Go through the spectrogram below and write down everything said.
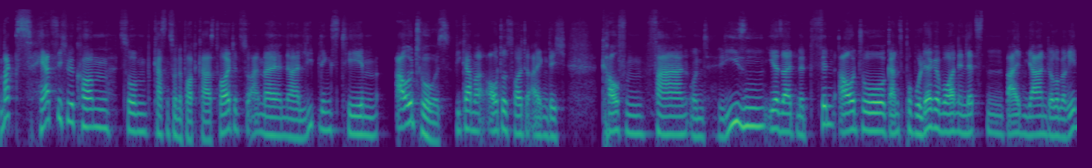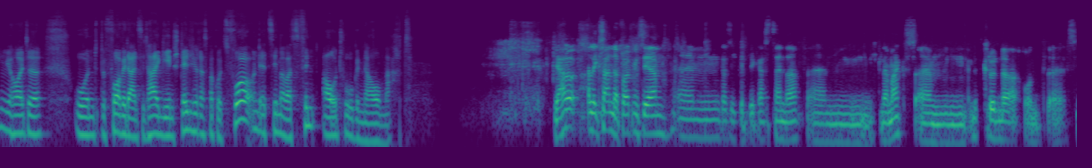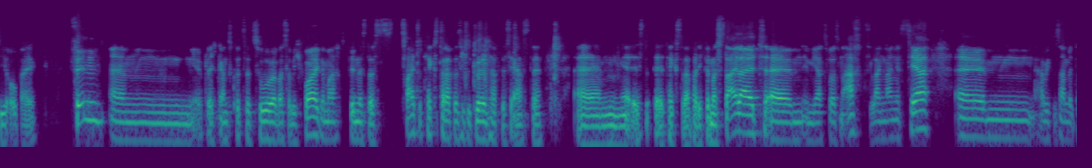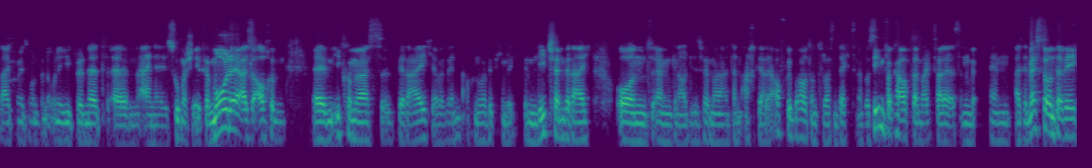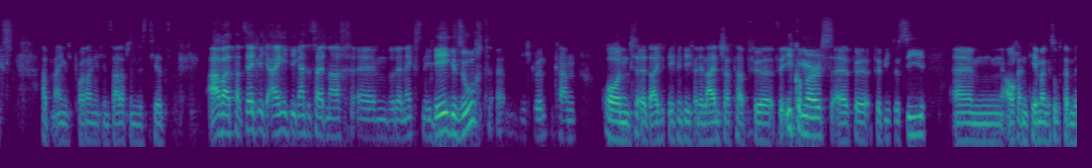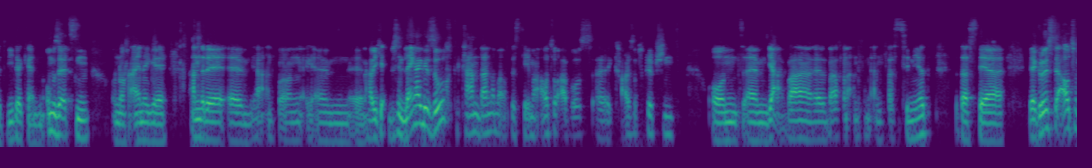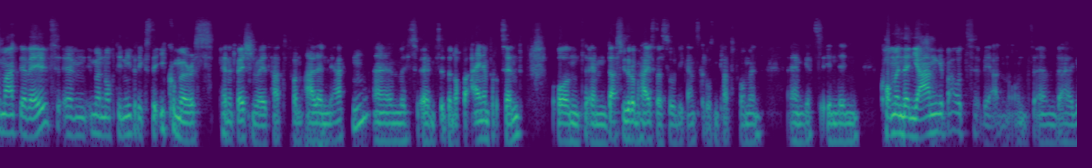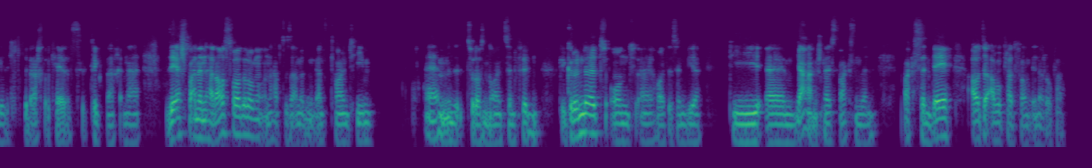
Max, herzlich willkommen zum Kassenzone Podcast. Heute zu einem meiner Lieblingsthemen Autos. Wie kann man Autos heute eigentlich kaufen, fahren und leasen? Ihr seid mit Finn Auto ganz populär geworden in den letzten beiden Jahren. Darüber reden wir heute. Und bevor wir da ins Detail gehen, stell dich euch erstmal kurz vor und erzähl mal, was Finn Auto genau macht. Ja, hallo Alexander, freut mich sehr, ähm, dass ich bitte Gast sein darf. Ähm, ich bin der Max, ähm, Mitgründer und äh, CEO bei Finn, ähm, vielleicht ganz kurz dazu, was habe ich vorher gemacht? Finn ist das zweite Textrad, das ich gegründet habe. Das erste ähm, ist, äh, Textrad war die Firma Stylight ähm, im Jahr 2008, lang, lang ist her. Ähm, habe ich zusammen mit drei Kommilitonen von der Uni gegründet, ähm, eine Suchmaschine für Mode, also auch im ähm, E-Commerce-Bereich, aber wenn auch nur wirklich im Lead-Gen-Bereich. Und ähm, genau diese Firma dann acht Jahre aufgebaut und 2016 aber sieben verkauft. Dann war ich zwei Jahre als, ähm, als Investor unterwegs, habe eigentlich vorrangig in Startups investiert, aber tatsächlich eigentlich die ganze Zeit nach ähm, so der nächsten Idee gesucht, ähm, die ich gründen kann. Und äh, da ich definitiv eine Leidenschaft habe für, für E-Commerce, äh, für, für B2C, ähm, auch ein Thema gesucht habe mit wiederkehrenden Umsätzen und noch einige andere ähm, ja, Anforderungen ähm, äh, habe ich ein bisschen länger gesucht, kam dann aber auf das Thema Auto-Abos, äh, Car Subscriptions und ähm, ja, war, äh, war von Anfang an fasziniert, dass der, der größte Automarkt der Welt ähm, immer noch die niedrigste E-Commerce Penetration Rate hat von allen Märkten. Ähm, wir sind da noch bei einem Prozent. Und ähm, das wiederum heißt, dass so die ganz großen Plattformen ähm, jetzt in den kommenden Jahren gebaut werden. Und ähm, daher habe ich gedacht, okay, das klingt nach einer sehr spannenden Herausforderung und habe zusammen mit einem ganz tollen Team ähm, 2019 Finn gegründet und äh, heute sind wir die ähm, ja, am schnellst wachsenden, wachsende Auto-Abo-Plattform in Europa.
